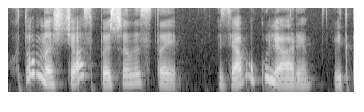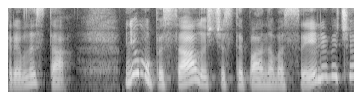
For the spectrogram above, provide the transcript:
хто в наш час пише листи. Взяв окуляри, відкрив листа. В ньому писало, що Степана Васильовича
